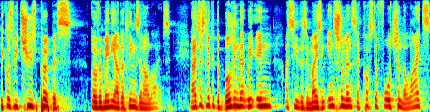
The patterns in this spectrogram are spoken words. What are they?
because we choose purpose over many other things in our lives. And I just look at the building that we're in. I see these amazing instruments that cost a fortune, the lights,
